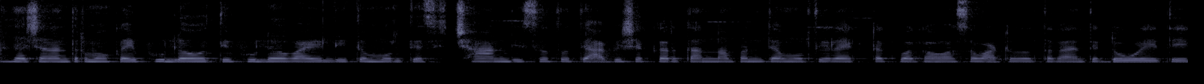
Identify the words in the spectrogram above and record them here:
त्याच्यानंतर मग काही फुलं होती फुलं वाहिली तर मूर्ती अशी छान दिसत होती. अभिषेक करताना पण त्या मूर्तीला एकटक बघावं असं वाटत होतं कारण ते डोळे ते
